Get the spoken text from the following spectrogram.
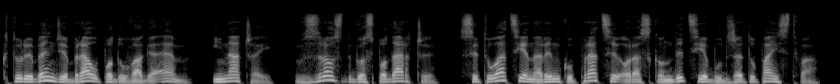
który będzie brał pod uwagę M, inaczej, wzrost gospodarczy, sytuację na rynku pracy oraz kondycję budżetu państwa.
